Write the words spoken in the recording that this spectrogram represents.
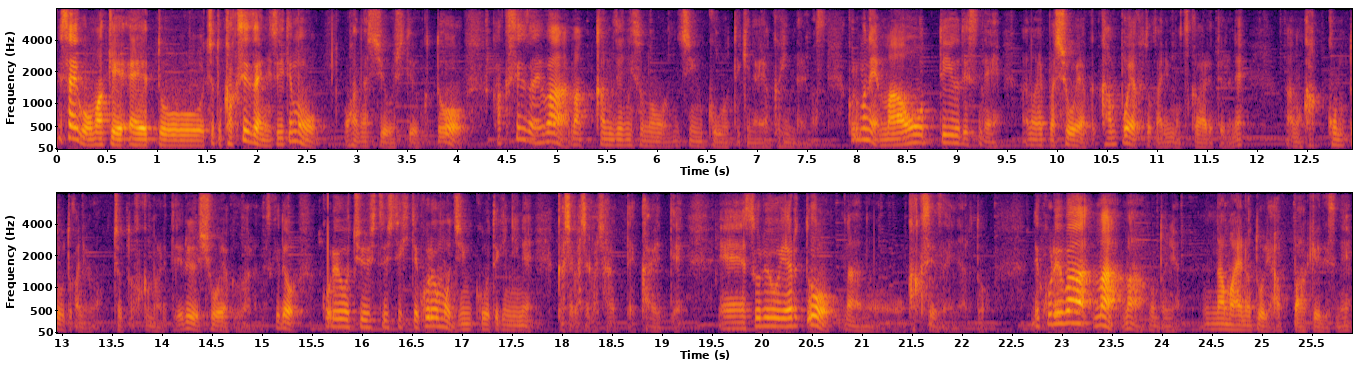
で最後おまけ、えーと、ちょっと覚醒剤についてもお話をしておくと覚醒剤はま完全にその人工的な薬品になりますこれもね魔王っていうですねあのやっぱ生薬漢方薬とかにも使われてるねあの葛根湯とかにもちょっと含まれている生薬があるんですけどこれを抽出してきてこれをもう人工的にねガシャガシャガシャって変えて、えー、それをやるとあの覚醒剤になると。でこれはまあまあ本当に名前の通りアッパー系ですね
